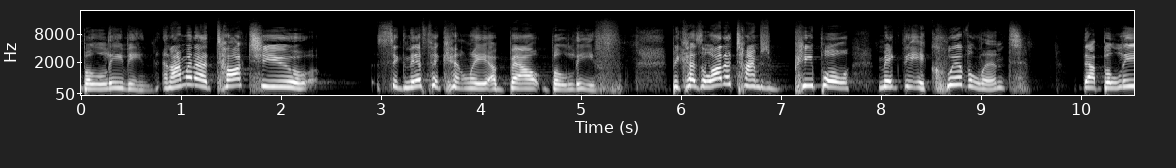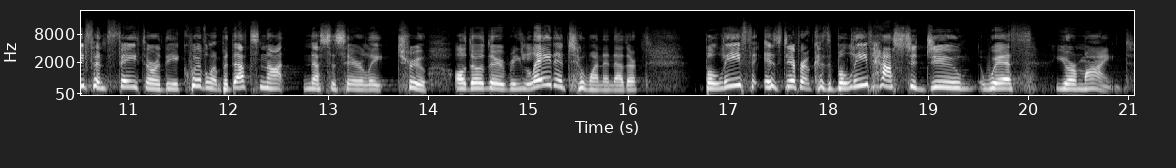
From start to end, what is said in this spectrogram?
believing. And I'm going to talk to you significantly about belief because a lot of times people make the equivalent that belief and faith are the equivalent, but that's not necessarily true. Although they're related to one another, belief is different because belief has to do with your mind.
